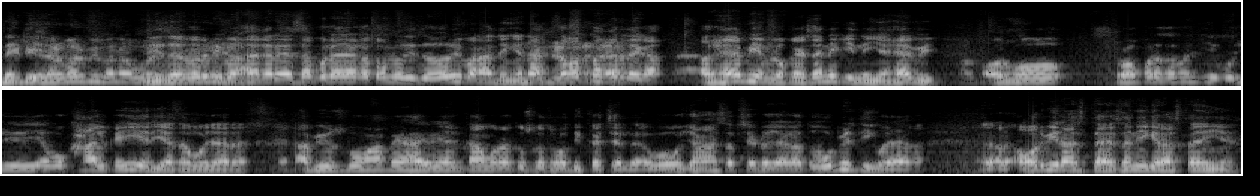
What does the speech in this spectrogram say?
देखिए रिजर्वर भी बना हुआ है। रिजर्वर भी अगर ऐसा बोला जाएगा तो हम लोग रिजर्वर भी बना देंगे ना। सब अपना कर देगा। और है भी हम लोग ऐसा नहीं कि नहीं है है भी और वो प्रॉपर समझिए वो जो एरिया वो खाल का ही एरिया था वो जा रहा है। अभी उसको वहाँ पे हाईवे काम हो रहा है तो उसका थोड़ा दिक्कत चल रहा है। वो जहाँ सब सेट हो जाएगा तो वो भी ठीक हो जाएगा। और भी रास्ता है ऐसा नहीं कि रास्ता नहीं है।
